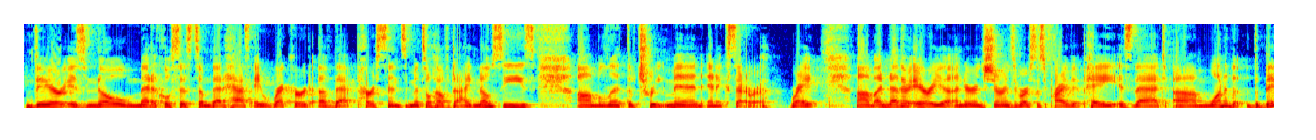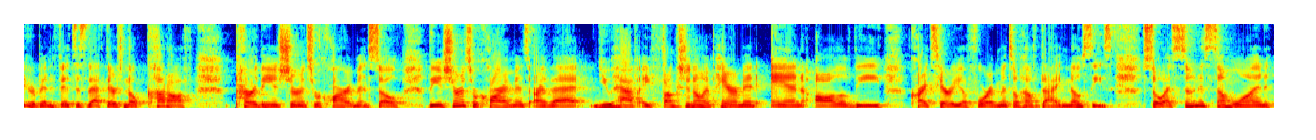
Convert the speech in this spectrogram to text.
there is no medical system that has a record of that person's mental health diagnoses, um, length of treatment, and etc. Right. Um, another area under insurance versus private pay is that um, one of the, the bigger benefits is that there's no cutoff per the insurance requirements. So the insurance requirements are that you have a functional impairment and all of the criteria criteria for a mental health diagnosis. So as soon as someone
